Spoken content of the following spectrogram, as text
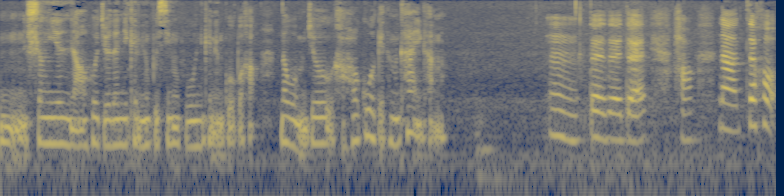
嗯声音，然后会觉得你肯定不幸福，你肯定过不好。那我们就好好过，给他们看一看嘛。嗯，对对对，好。那最后，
